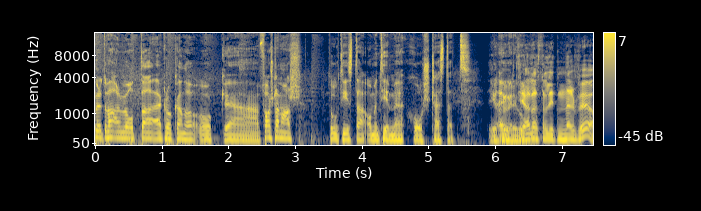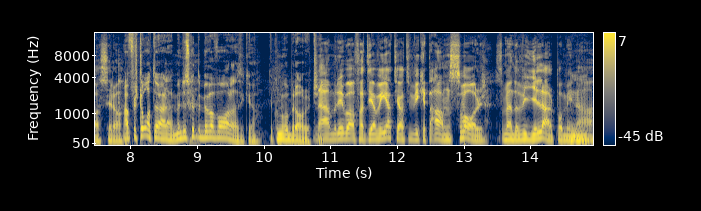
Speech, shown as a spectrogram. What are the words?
minut över halv åtta är klockan då och eh, första mars, tog tisdag om en timme, shortstestet. Det är sjukt. Jag är nästan lite nervös idag. Jag förstår att du är det, men du ska inte behöva vara det tycker jag. Det kommer gå bra Richard. Nej, men det är bara för att jag vet ju att vilket ansvar som ändå vilar på mina... Mm.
